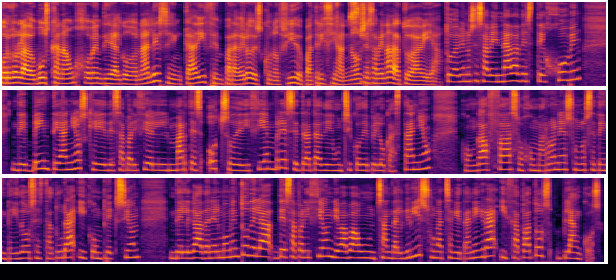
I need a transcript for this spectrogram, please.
Por otro lado, buscan a un joven de algodonales en Cádiz en paradero desconocido. Patricia, no se sabe nada todavía. Todavía no se sabe nada de este joven de 20 años que desapareció el martes 8 de diciembre. Se trata de un chico de pelo castaño, con gafas, ojos marrones, 1,72 estatura y complexión delgada. En el momento de la desaparición llevaba un chándal gris, una chaqueta negra y zapatos blancos.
